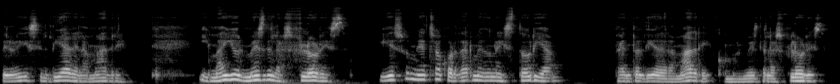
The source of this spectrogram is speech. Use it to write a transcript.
pero hoy es el Día de la Madre. Y mayo el mes de las flores. Y eso me ha hecho acordarme de una historia, tanto el Día de la Madre como el mes de las flores,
